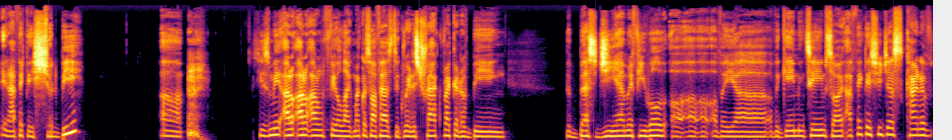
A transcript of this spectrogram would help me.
and I think they should be. Uh, excuse me. I don't, I don't I don't feel like Microsoft has the greatest track record of being the best GM, if you will, uh, uh, of a uh, of a gaming team. So I, I think they should just kind of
